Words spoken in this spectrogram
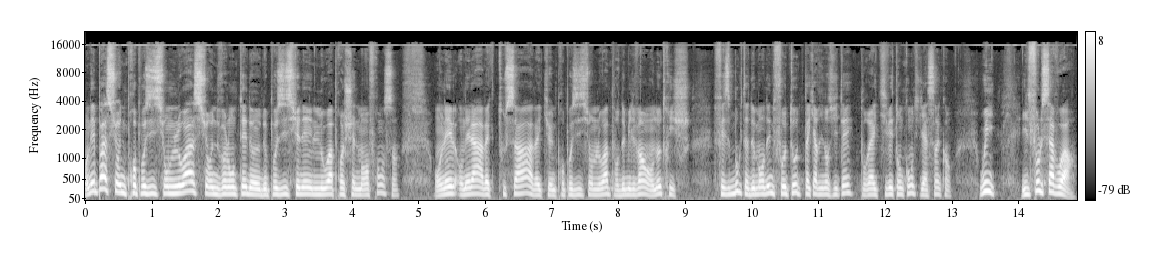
On n'est pas sur une proposition de loi, sur une volonté de, positionner une loi prochainement en France. Hein. On, est, on est là avec tout ça, avec une proposition de loi pour 2020 en Autriche. Facebook t'a demandé une photo de ta carte d'identité pour réactiver ton compte il y a 5 ans. Oui, il faut le savoir.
